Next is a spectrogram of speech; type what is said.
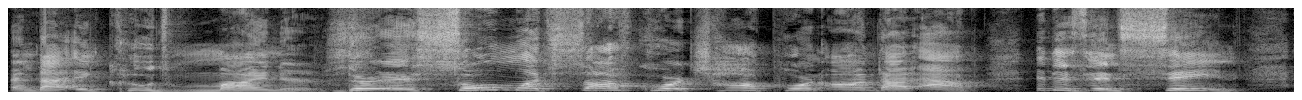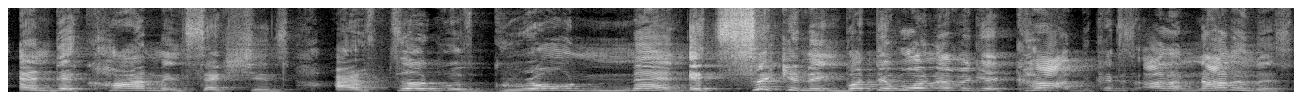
And that includes minors. There is so much softcore child porn on that app. It is insane. And the comment sections are filled with grown men. It's sickening, but they won't ever get caught because it's all anonymous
